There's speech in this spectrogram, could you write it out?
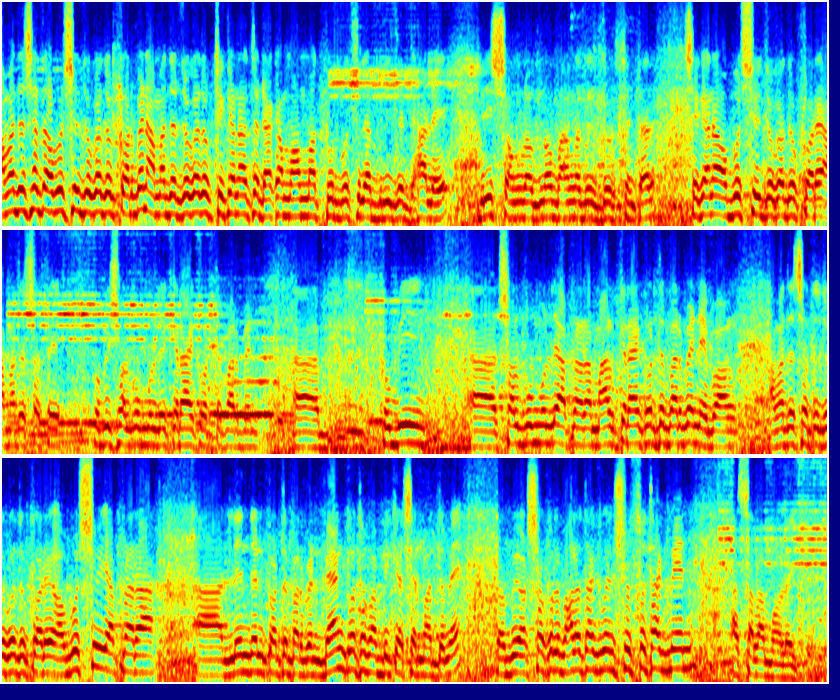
আমাদের সাথে অবশ্যই যোগাযোগ করবেন। আমাদের যোগাযোগ ঠিকানা হচ্ছে ঢাকা মোহাম্মদপুর বসিলা ব্রিজের ঢালে, ব্রিজ সংলগ্ন বাংলাদেশ ডোর সেন্টার। সেখানে অবশ্যই যোগাযোগ করে আমাদের সাথে খুবই স্বল্প মূল্যে ক্রয় করতে পারবেন। খুবই স্বল্প মূল্যে আপনারা মাল ক্রয় করতে পারবেন এবং আমাদের সাথে যোগাযোগ করে অবশ্যই আপনারা লেনদেন করতে পারবেন ব্যাংক অথবা বিকাশের মাধ্যমে। তো বিয়ার সকলে ভালো থাকবেন, সুস্থ থাকবেন। আসসালামু আলাইকুম।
